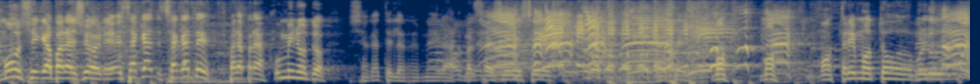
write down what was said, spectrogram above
música para Johnny. Sacate, sacate, para, para, un minuto. Sacate la remera. Sí, sí, sí. Mo- mo- mostremos todo, boludo. Vale.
